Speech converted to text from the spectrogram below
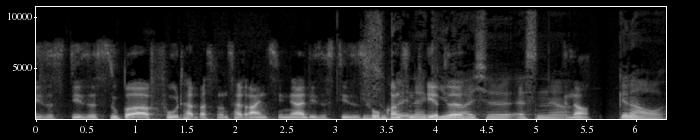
dieses dieses Superfood hat, was wir uns halt reinziehen, ja, dieses dieses Diese hochkonzentrierte Essen, ja. Genau. Genau.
